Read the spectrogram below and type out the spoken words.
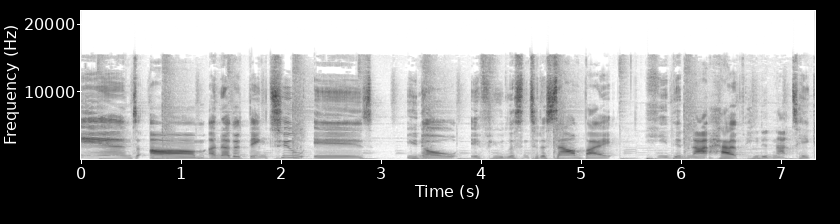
And um, another thing too is, you know, if you listen to the soundbite, he did not have he did not take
